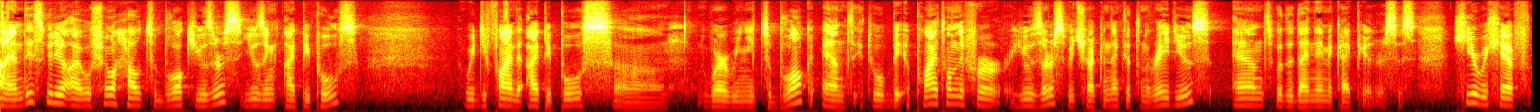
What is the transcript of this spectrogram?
Hi, in this video I will show how to block users using IP pools. We define the IP pools uh, where we need to block and it will be applied only for users which are connected on radius and with the dynamic IP addresses. Here we have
